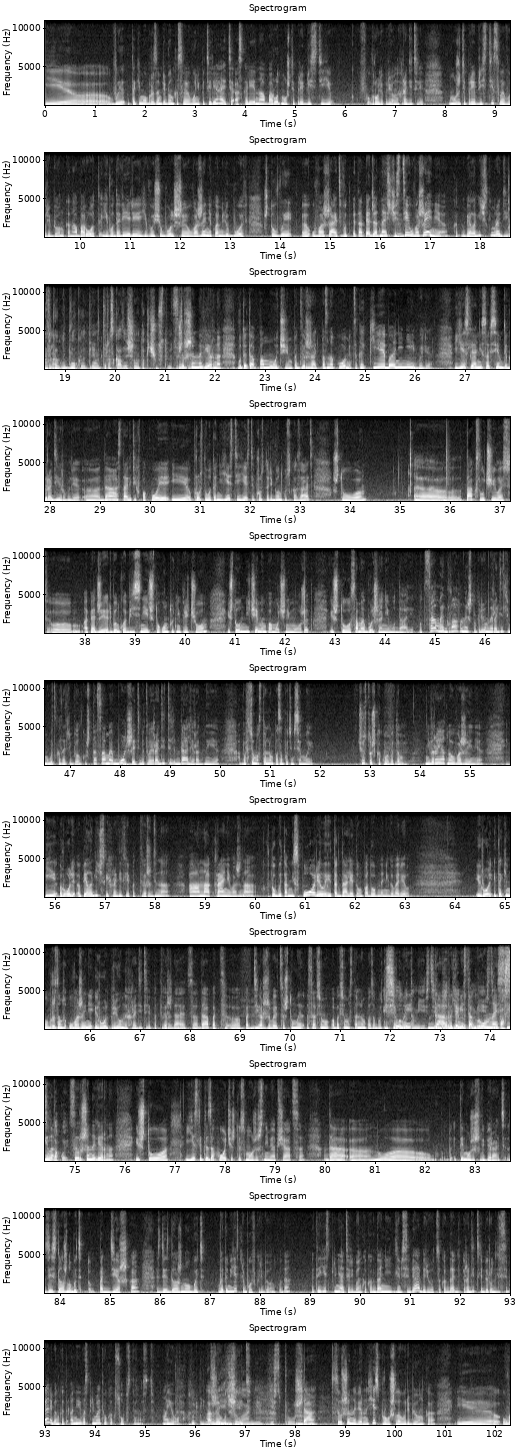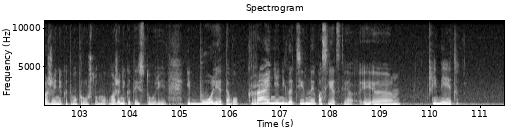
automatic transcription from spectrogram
И э, вы таким образом ребенка своего не потеряете, а скорее наоборот можете приобрести в роли приемных родителей, можете приобрести своего ребенка, наоборот, его доверие, его еще большее уважение к вам и любовь, что вы э, уважаете. Вот это опять же одна из частей уважения как к биологическим Она родителям. такая глубокая, вот прямо ты рассказываешь, оно так чувствуется. что- Совершенно верно. Вот это помочь им, поддержать, познакомиться, какие бы они ни были. Если они совсем деградировали, э, да, оставить их в покое и просто вот они есть и есть, и просто ребенку сказать, что так случилось, э, опять же, ребенку объяснить, что он тут ни при чем, и что он ничем им помочь не может, и что самое большее они ему дали. Вот самое главное, что приемные родители могут сказать ребенку, что самое большее тебе твои родители дали, родные. Обо всем остальном позаботимся мы. Чувствуешь, какое в этом невероятное уважение? И роль биологических родителей подтверждена, а она крайне важна. Кто бы там ни спорил и так далее и тому подобное не говорил – и роль, и таким образом уважение и роль приемных родителей подтверждается, да, под, э, поддерживается, что мы совсем, обо всем остальном позаботимся. И сила мы. в этом есть, да, в этом есть в этом огромная есть, сила. такой. Совершенно верно. И что если ты захочешь, ты сможешь с ними общаться, да, э, но э, ты можешь выбирать. Здесь должно быть поддержка, здесь должно быть в этом есть любовь к ребенку, да? Это и есть принятие ребенка, когда не для себя берется, когда родители берут для себя ребенка, они воспринимают его как собственность, мое. А тут понимаешь, что есть желание, есть прошлое. Да, совершенно верно. Есть прошлое у ребенка, и уважение к этому прошлому, уважение к этой истории. И более того, крайне негативные последствия э, имеет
